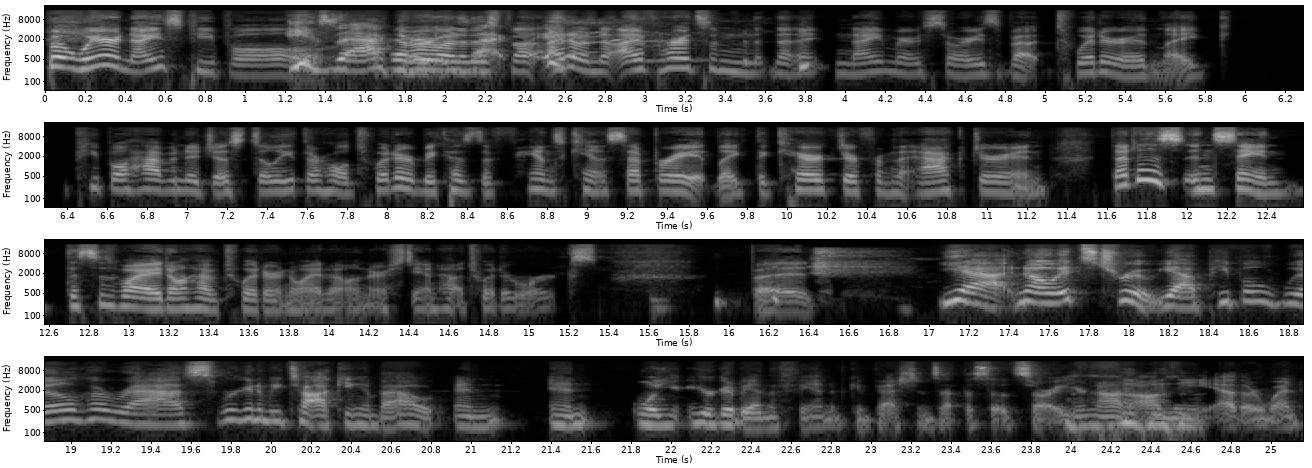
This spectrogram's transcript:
But we're nice people. exactly. everyone in this i don't know i've heard some n- nightmare stories about twitter and like people having to just delete their whole twitter because the fans can't separate like the character from the actor and that is insane this is why i don't have twitter and why i don't understand how twitter works but Yeah, no, it's true. Yeah, people will harass. We're going to be talking about and and well, you- you're going to be on the Fandom Confessions episode. Sorry, you're not on the other one,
